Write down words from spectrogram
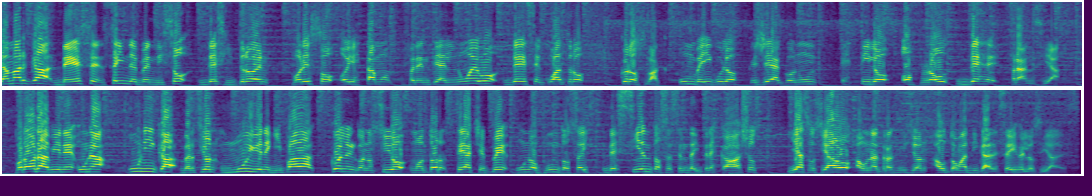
La marca DS se independizó de Citroën, por eso hoy estamos frente al nuevo DS4 Crossback, un vehículo que llega con un estilo off-road desde Francia. Por ahora viene una única versión muy bien equipada con el conocido motor THP 1.6 de 163 caballos y asociado a una transmisión automática de 6 velocidades.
